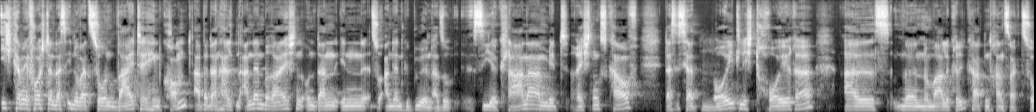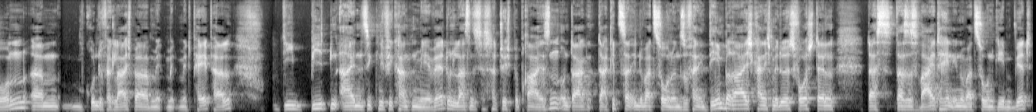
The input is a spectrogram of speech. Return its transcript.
Ich kann mir vorstellen, dass Innovation weiterhin kommt, aber dann halt in anderen Bereichen und dann in zu anderen Gebühren. Also siehe Klarna mit Rechnungskauf. Das ist ja mhm. deutlich teurer als eine normale Kreditkartentransaktion, ähm, im Grunde vergleichbar mit, mit, mit PayPal. Die bieten einen signifikanten Mehrwert und lassen sich das natürlich bepreisen. Und da, da gibt es dann Innovationen. Insofern in dem Bereich kann ich mir durchaus vorstellen, dass, dass es weiterhin Innovationen geben wird.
